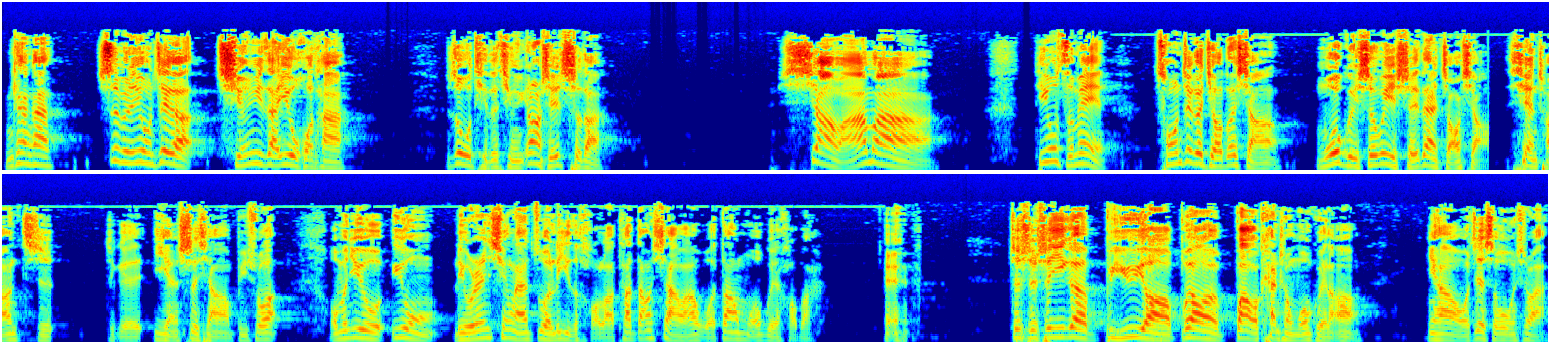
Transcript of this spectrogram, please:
你看看。”是不是用这个情欲在诱惑他？肉体的情欲让谁吃的？夏娃嘛。弟兄姊妹，从这个角度想，魔鬼是为谁在着想？现场指这个演示下，比如说，我们就用柳仁清来做例子好了。他当夏娃，我当魔鬼，好吧？这只是一个比喻啊，不要把我看成魔鬼了啊。你看，我这时候是吧？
